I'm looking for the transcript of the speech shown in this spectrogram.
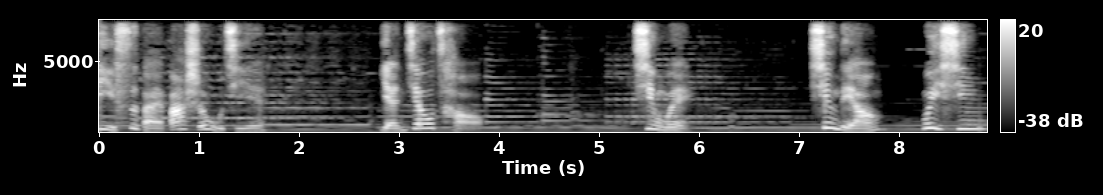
第四百八十五节，岩椒草，性味，性凉，味辛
